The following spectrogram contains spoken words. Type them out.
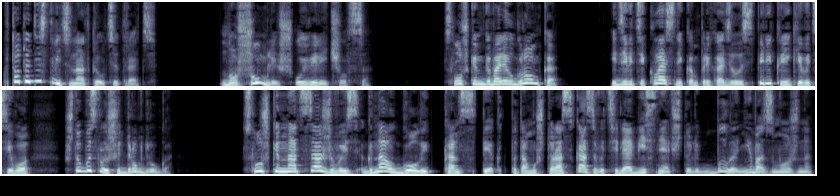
Кто-то действительно открыл тетрадь. Но шум лишь увеличился. Слушкин говорил громко, и девятиклассникам приходилось перекрикивать его, чтобы слышать друг друга. Слушкин, надсаживаясь, гнал голый конспект, потому что рассказывать или объяснять что-либо было невозможно.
